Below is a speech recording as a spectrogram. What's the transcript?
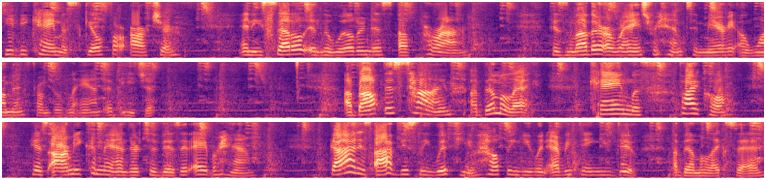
He became a skillful archer, and he settled in the wilderness of Paran. His mother arranged for him to marry a woman from the land of Egypt. About this time, Abimelech came with Phicol, his army commander, to visit Abraham. God is obviously with you, helping you in everything you do, Abimelech said.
